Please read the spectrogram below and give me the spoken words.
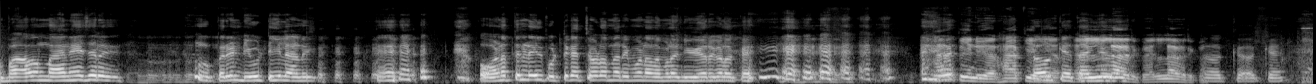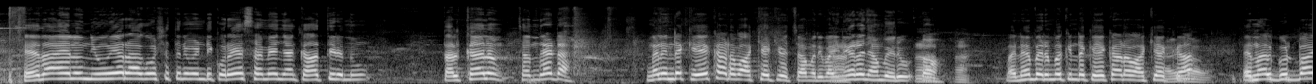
അപ്പൊ അവൻ മാനേജർ മൂപ്പരും ഡ്യൂട്ടിയിലാണ് ഓണത്തിനിടയിൽ പുട്ട് കച്ചവടം എന്ന് പറയുമ്പോഴാണ് നമ്മളെ ന്യൂ ഇയറുകളൊക്കെ ഹാപ്പി ന്യൂ ഇയർ ഹാപ്പി എല്ലാവർക്കും എല്ലാവർക്കും. ഓക്കെ ഓക്കെ ഏതായാലും ന്യൂ ഇയർ ആഘോഷത്തിന് വേണ്ടി കുറേ സമയം ഞാൻ കാത്തിരുന്നു. തൽക്കാലം ചന്ദ്രേട്ടാ നിങ്ങൾ എന്റെ കേക്ക് അവിടെ ബാക്കിയാക്കി വെച്ചാൽ മതി. വൈകുന്നേരം ഞാൻ വരൂ കേട്ടോ വൈകുന്നേരം പെരുമ്പക്കിന്റെ എന്റെ കേക്ക് അവിടെ ബാക്കിയാക്കുക എന്നാൽ good bye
